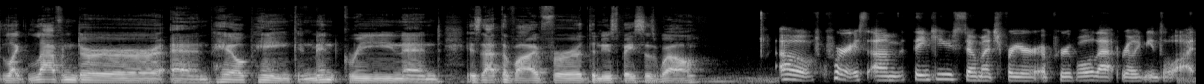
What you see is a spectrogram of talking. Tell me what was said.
like lavender and pale pink and mint green. And is that the vibe for the new space as well? Oh, of course. Um, thank you so much for your approval. That really means a lot.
